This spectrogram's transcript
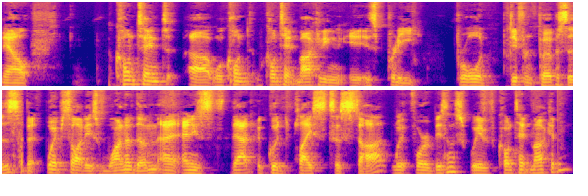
Now, content, uh, well, con- content marketing is pretty broad, different purposes, but website is one of them. And, and is that a good place to start with, for a business with content marketing?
